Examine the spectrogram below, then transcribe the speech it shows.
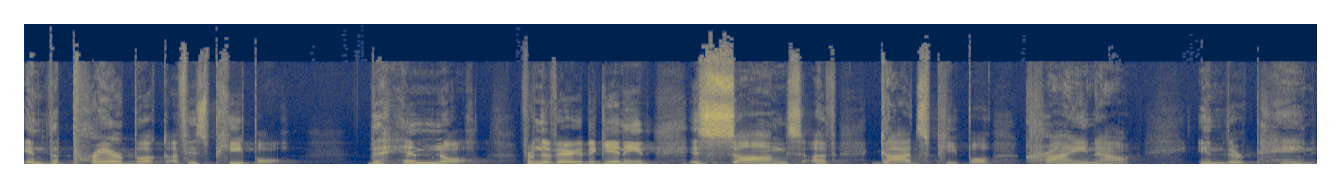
in the prayer book of his people? The hymnal from the very beginning is songs of God's people crying out in their pain.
